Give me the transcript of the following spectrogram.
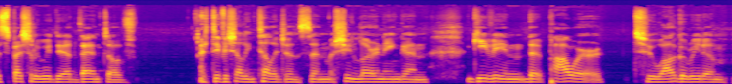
especially with the advent of artificial intelligence and machine learning and giving the power to algorithm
